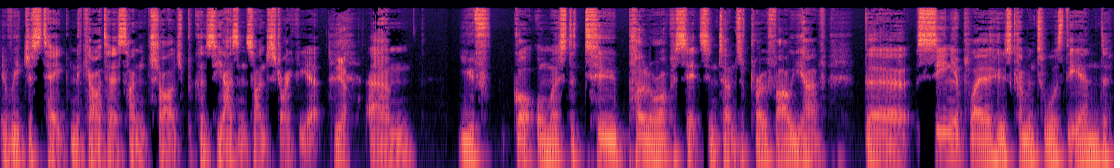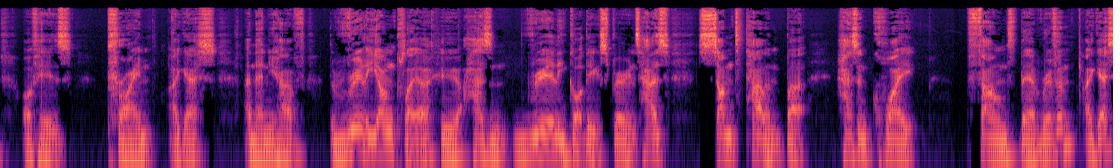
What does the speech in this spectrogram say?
if we just take Mikel Arteta's time in charge because he hasn't signed a striker yet, yeah, um, you've got almost the two polar opposites in terms of profile. You have the senior player who's coming towards the end of his prime, I guess, and then you have the really young player who hasn't really got the experience, has some talent, but hasn't quite found their rhythm, I guess,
